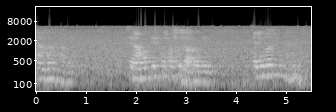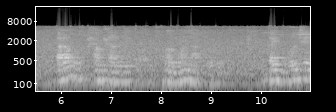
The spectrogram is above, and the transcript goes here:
নানানভাবে। রামকৃষ্ণ কত দরদি তিনি বলছেন হ্যাঁ তারাও সংসার নিয়ে ভগবান লাভ করবে। তাই বলছেন,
